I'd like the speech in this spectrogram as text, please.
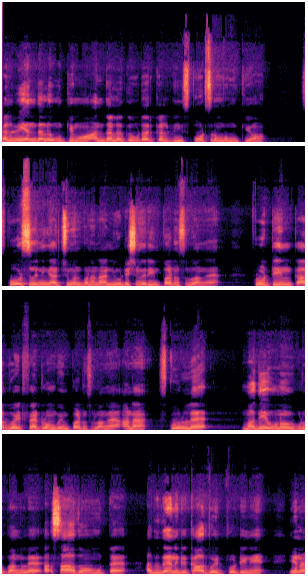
கல்வி எந்த அளவுக்கு முக்கியமோ அந்த அளவுக்கு உடற்கல்வி ஸ்போர்ட்ஸ் ரொம்ப முக்கியம். ஸ்போர்ட்ஸில் நீங்கள் அச்சீவ்மெண்ட் பண்ணனா நியூட்ரிஷன் வெரி இம்பார்ட்டன்ட் சொல்லுவாங்க. ப்ரோட்டீன் கார்போஹைட் ஃபேட் ரொம்ப இம்பார்ட்டன்ட் சொல்லுவாங்க. ஆனால் ஸ்கூலில் மதிய உணவு கொடுப்பாங்கல்ல சாதம் முட்டை அதுதான் எனக்கு கார்போஹைட் ப்ரோட்டீனு ஏன்னா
